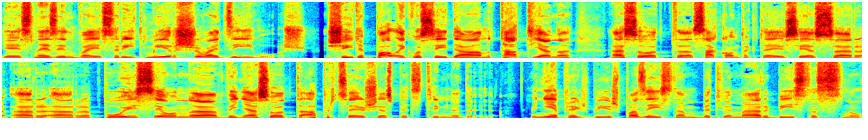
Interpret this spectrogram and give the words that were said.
Ja es nezinu, vai es rīt miršu vai dzīvošu. Šī palikusī dāma, Tatjana, esot eh, sakontaktējusies ar, ar, ar puisi, un eh, viņi esot apprecējušies pēc trim nedēļām. Viņi iepriekš bijuši pazīstami, bet vienmēr bijis tas, nu,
